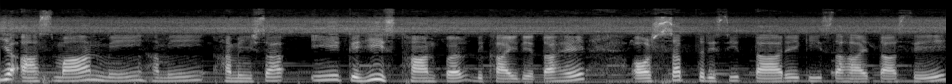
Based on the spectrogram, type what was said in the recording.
यह आसमान में हमें हमेशा एक ही स्थान पर दिखाई देता है, और सप्तऋषि तारे की सहायता से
